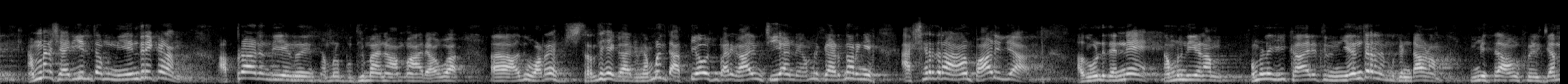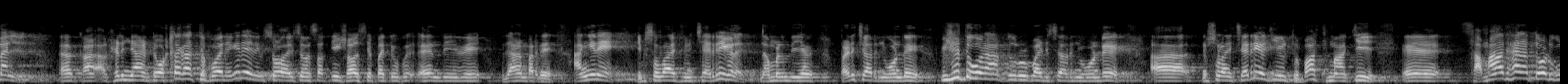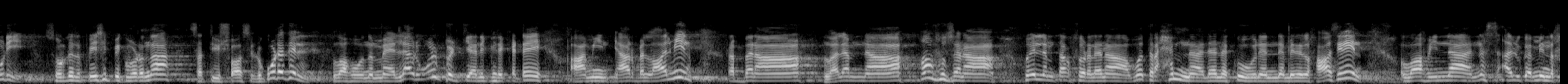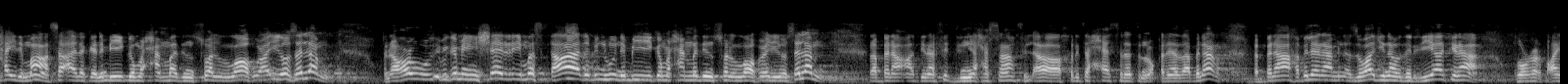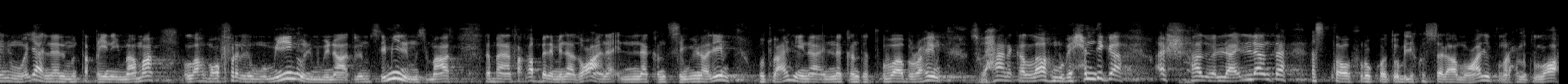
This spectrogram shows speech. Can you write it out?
ശരീരത്തെ നമ്മൾ നിയന്ത്രിക്കണം. അപ്പോഴാണ് എന്ത് ചെയ്യുന്നത്? നമ്മൾ ബുദ്ധിമാനന്മാരാവുക ആ, അത് വളരെ ശ്രദ്ധേയ കാര്യം. നമ്മൾ അത്യാവശ്യം പല കാര്യം ചെയ്യാണ്ട് നമ്മൾ കിടന്നുറങ്ങി അശ്രദ്ധരാകാൻ പാടില്ല. അതുകൊണ്ട് തന്നെ നമ്മൾ എന്ത് ചെയ്യണം? നമ്മൾ ഈ കാര്യത്തിൽ നിയന്ത്രണം നമുക്ക് ഉണ്ടാവണം. ജമൽ. ആ, ക- കടിഞ്ഞാണ്ട് ഒട്ടകത്തെ പോലെ എങ്ങനെ നബിസ്വലാസ്വം സത്യവിശ്വാസത്തെ പറ്റി ഉപ- എന്ത് ചെയ്ത് ഉദാഹരണം പറഞ്ഞത് അങ്ങനെ നബിസ്വലാസ്വം ചര്യകൾ നമ്മൾ എന്ത് ചെയ്യാൻ പഠിച്ചറിഞ്ഞുകൊണ്ട് വിശുദ്ധ കൂടാർത്ഥത്തോട് പഠിച്ചറിഞ്ഞുകൊണ്ട് നബിസ്വലാം ചര്യകൾ ജീവിതത്തിൽ ബാധ്യമാക്കി സമാധാനത്തോടു കൂടി സ്വർഗത്തിൽ പ്രേഷിപ്പിക്കപ്പെടുന്ന സത്യവിശ്വാസിയുടെ കൂട്ടത്തിൽ അള്ളാഹു നമ്മെ എല്ലാവരും ഉൾപ്പെടുത്തി അനുഗ്രഹിക്കട്ടെ ആമീൻ യാ റബ്ബൽ ആലമീൻ ربنا ظلمنا أنفسنا وإن لم تغفر لنا وترحمنا لنكونن من الخاسرين اللهم إنا نسألك من خير ما سألك نبيك محمد صلى الله عليه وسلم. ونعوذ بك من شر ما استعاذ منه نبيك محمد صلى الله عليه وسلم. ربنا آتنا في الدنيا حسنة في الآخرة حسنة وقنا عذاب النار. ربنا هب لنا من أزواجنا وذرياتنا قرة عين واجعلنا للمتقين إماما. اللهم اغفر للمؤمنين والمؤمنات والمسلمين والمسلمات. ربنا تقبل منا دعانا إنك أنت السميع العليم. وتب علينا إنك أنت التواب الرحيم. سبحانك اللهم وبحمدك أشهد أن لا إله إلا أنت أستغفرك وأتوب إليك. السلام عليكم ورحمة الله.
